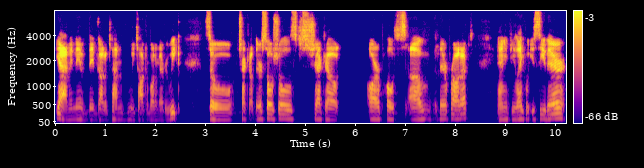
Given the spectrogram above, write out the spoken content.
Yeah, I mean they've they've got a ton. We talk about them every week. So check out their socials. Check out our posts of their product. And if you like what you see there,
